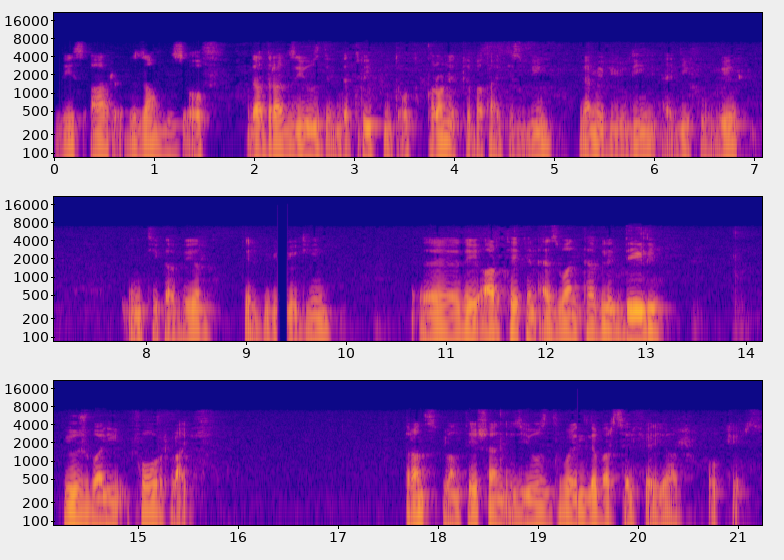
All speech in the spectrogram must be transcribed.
These are examples of the drugs used in the treatment of chronic hepatitis B, lamivudine, adifovir, entecavir, telbivudine. Uh, they are taken as one tablet daily, usually for life. Transplantation is used when liver cell failure occurs.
